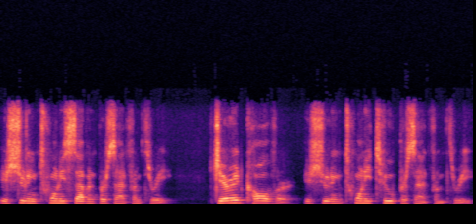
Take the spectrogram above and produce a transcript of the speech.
is shooting 27% from 3. Jarrett Culver is shooting 22% from 3.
